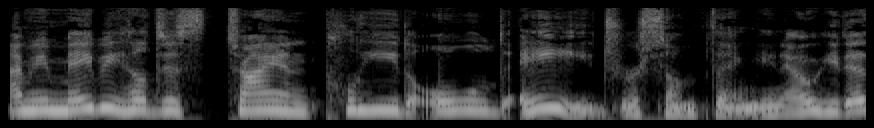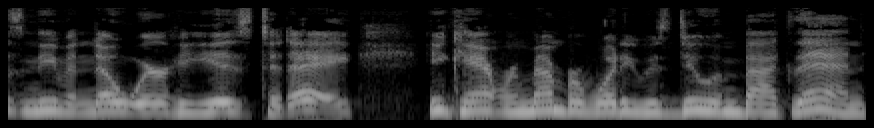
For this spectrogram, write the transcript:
I mean, maybe he'll just try and plead old age or something. You know, he doesn't even know where he is today. He can't remember what he was doing back then.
